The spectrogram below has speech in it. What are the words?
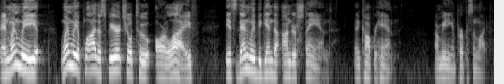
And when we when we apply the spiritual to our life, it's then we begin to understand and comprehend our meaning and purpose in life.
